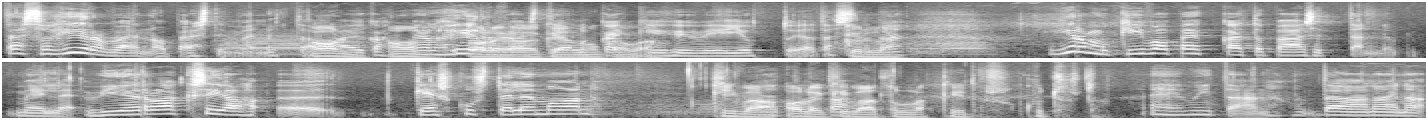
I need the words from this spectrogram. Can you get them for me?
tässä on hirveän nopeasti mennyt tämä on, aika. On, Meillä on hirveästi ollut mukavaa. kaikki hyviä juttuja tässä. Kyllä. Hirmu kiva Pekka, että pääsit tänne meille vieraaksi ja äh, keskustelemaan. Kiva, Ja oli tota- kiva tulla, kiitos kutsusta. Ei mitään. Tämä on aina,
